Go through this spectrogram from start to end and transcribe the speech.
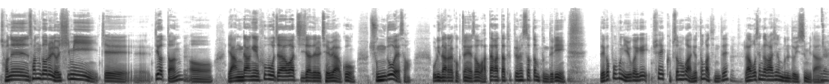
저는 선거를 열심히 이제 뛰었던 음. 어 양당의 후보자와 지지자들을 제외하고 중도에서 우리나라를 걱정해서 왔다 갔다 투표를 했었던 분들이 음. 내가 뽑은 이유가 이게 최급선무가 아니었던 것 같은데? 네. 라고 생각을 하시는 분들도 있습니다. 네.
